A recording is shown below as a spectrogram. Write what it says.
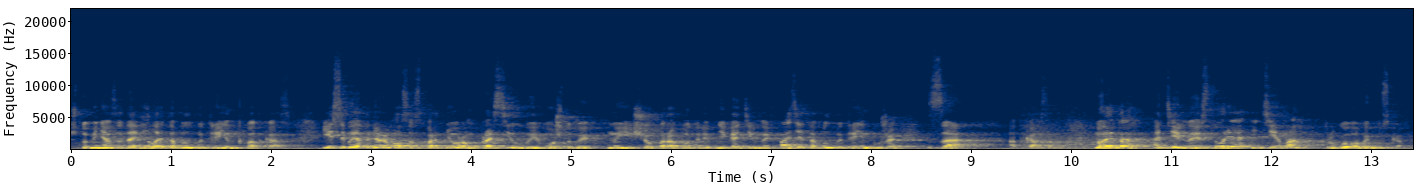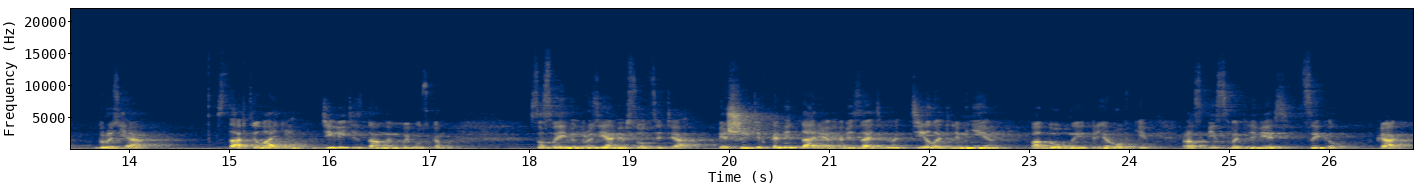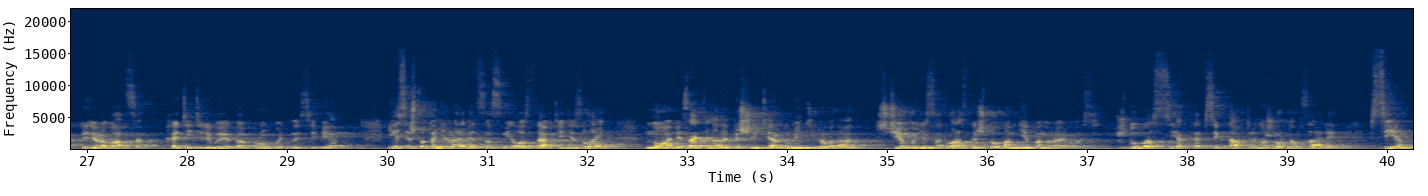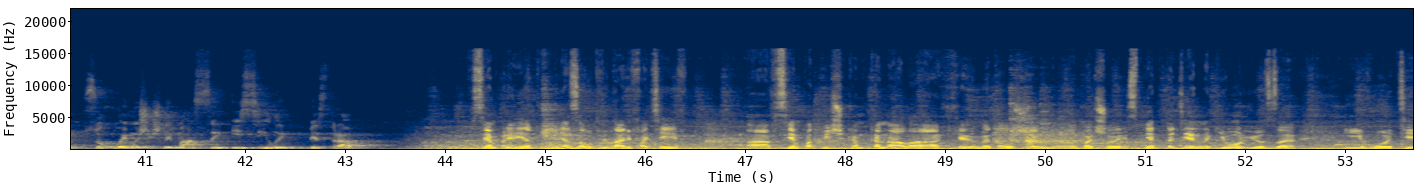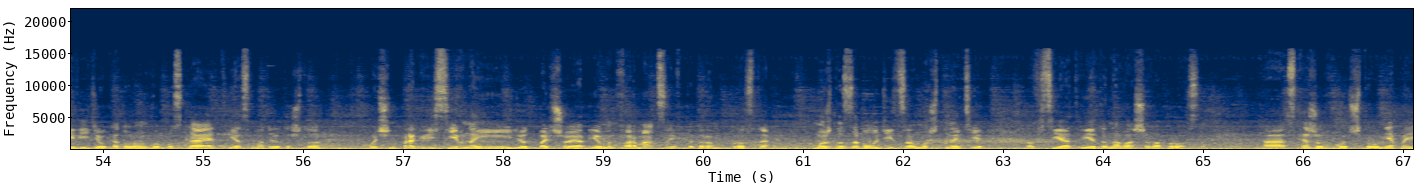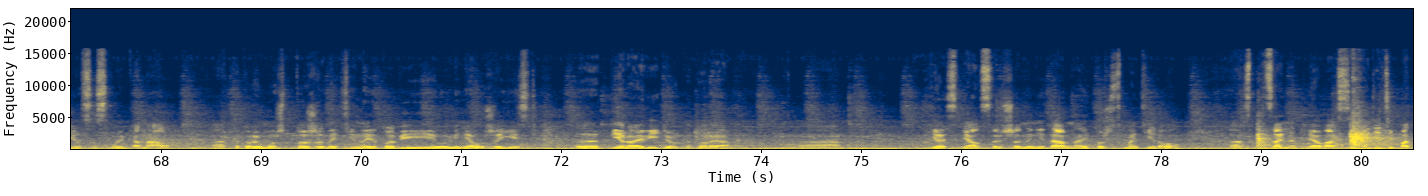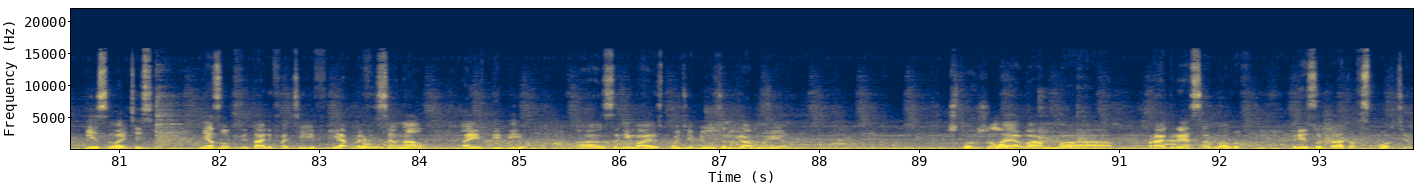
что меня задавило, это был бы тренинг в отказ. Если бы я тренировался с партнером, просил бы его, чтобы мы еще поработали в негативной фазе, это был бы тренинг уже за отказом. Но это отдельная история и тема другого выпуска. Друзья, ставьте лайки, делитесь данным выпуском со своими друзьями в соцсетях. Пишите в комментариях обязательно, делать ли мне подобные тренировки, расписывать ли весь цикл, как тренироваться, хотите ли вы это опробовать на себе. Если что-то не нравится, смело ставьте дизлайк, но обязательно напишите аргументированно, с чем вы не согласны, что вам не понравилось. Жду вас всех, как всегда, в тренажерном зале. Всем сухой мышечной массы и силы без травм. Всем привет, меня зовут Виталий Фатеев. А всем подписчикам канала Heavy Metal Gym большой респект. Отдельно Георгию за его те видео, которые он выпускает. Я смотрю то, что очень прогрессивно и идет большой объем информации, в котором просто можно заблудиться, может найти все ответы на ваши вопросы. А скажу вот что, у меня появился свой канал, а, который может тоже найти на ютубе, и у меня уже есть э, первое видео, которое а, я снял совершенно недавно и тоже смонтировал специально для вас. Заходите, подписывайтесь. Меня зовут Виталий Фатеев, я профессионал IFBB, занимаюсь бодибилдингом и что, желаю вам прогресса, новых результатов в спорте.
